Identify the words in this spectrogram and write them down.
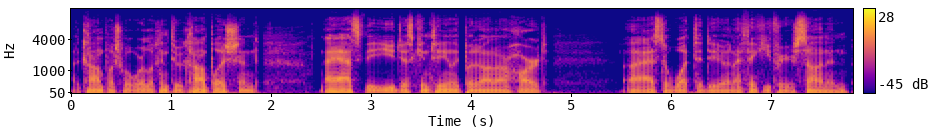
accomplish what we're looking to accomplish. And I ask that you just continually put it on our heart uh, as to what to do. And I thank you for your son, and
